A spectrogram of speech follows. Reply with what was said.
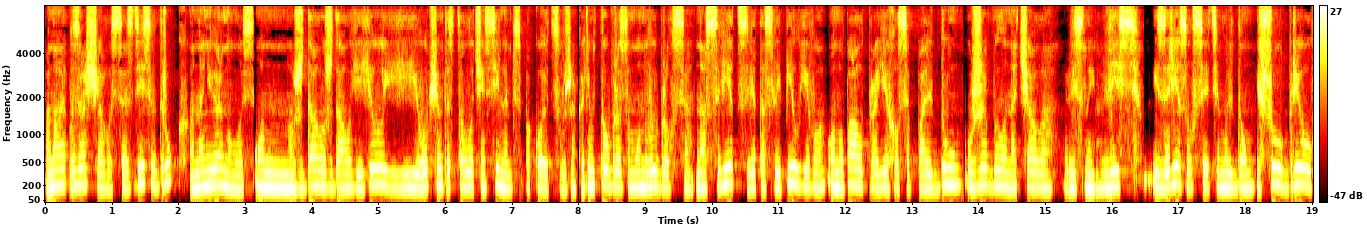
она возвращалась, а здесь вдруг она не вернулась. Он ждал, ждал ее и, в общем-то, стал очень сильно беспокоиться уже. Каким-то образом он выбрался на свет, свет ослепил его, он упал, проехался по льду. Уже было начало весны. Весь изрезался этим льдом и шел, брел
